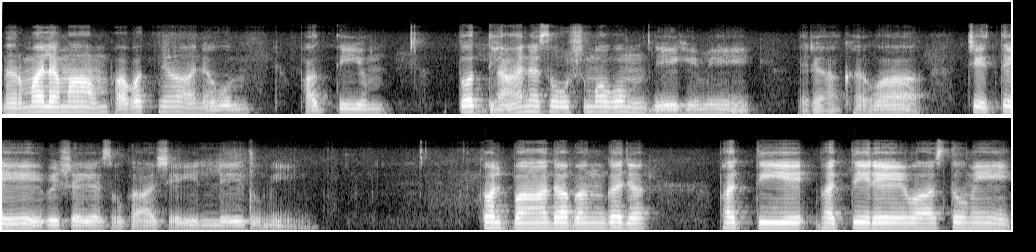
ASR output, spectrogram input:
നിർമ്മലമാം ഭവജ്ഞാനവും ഭക്തിയും ത്വധ്യാന സൂക്ഷ്മവും ദേഹിമേ. രാഘവ ചിത്തേ വിഷയസുഖാശയില്ലേതുമേ. ത്വൽപാദപങ്കജ ഭക്തിയെ ഭക്തിരേ വാസ്തുമേ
